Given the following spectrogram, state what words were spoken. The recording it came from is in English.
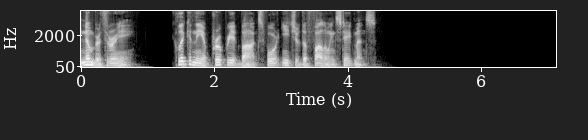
Number 3. Click in the appropriate box for each of the following statements.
